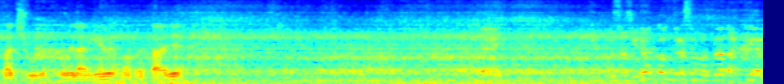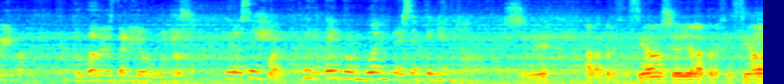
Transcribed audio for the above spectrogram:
Está chulo, lo de la nieve, los detalles. incluso si no encontrásemos nada aquí arriba, tu padre estaría orgulloso. Lo sé, pero tengo un buen presentimiento. Se ve a la perfección, se oye a la perfección,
